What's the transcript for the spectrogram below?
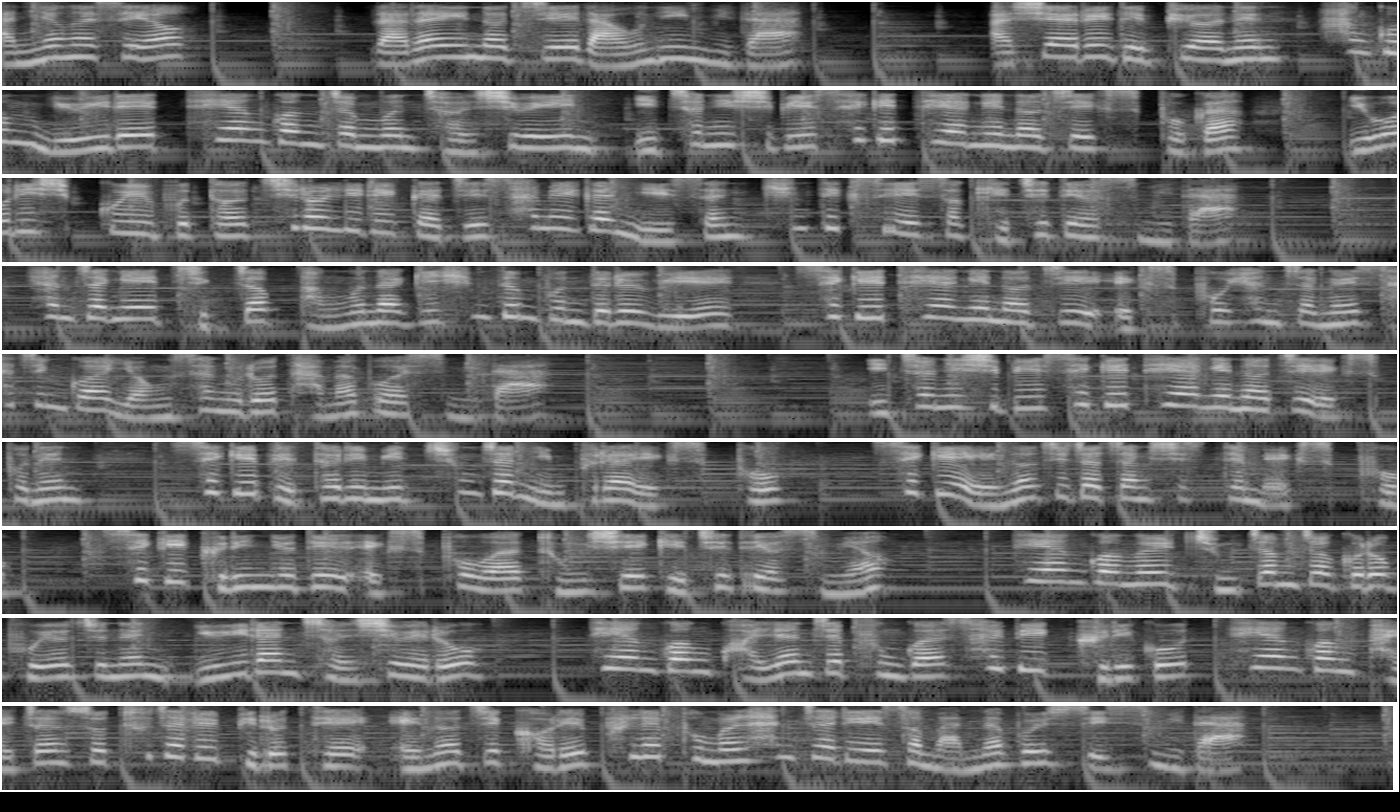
안녕하세요. 라라에너지의 라온이입니다. 아시아를 대표하는 한국 유일의 태양광 전문 전시회인 2022 세계 태양에너지 엑스포가 6월 29일부터 7월 1일까지 3일간 일산 킨텍스에서 개최되었습니다. 현장에 직접 방문하기 힘든 분들을 위해 세계 태양에너지 엑스포 현장을 사진과 영상으로 담아보았습니다. 2022 세계 태양에너지 엑스포는 세계 배터리 및 충전 인프라 엑스포, 세계 에너지 저장 시스템 엑스포, 세계 그린 뉴딜 엑스포와 동시에 개최되었으며 태양광을 중점적으로 보여주는 유일한 전시회로 태양광 관련 제품과 설비 그리고 태양광 발전소 투자를 비롯해 에너지 거래 플랫폼을 한자리에서 만나볼 수 있습니다.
